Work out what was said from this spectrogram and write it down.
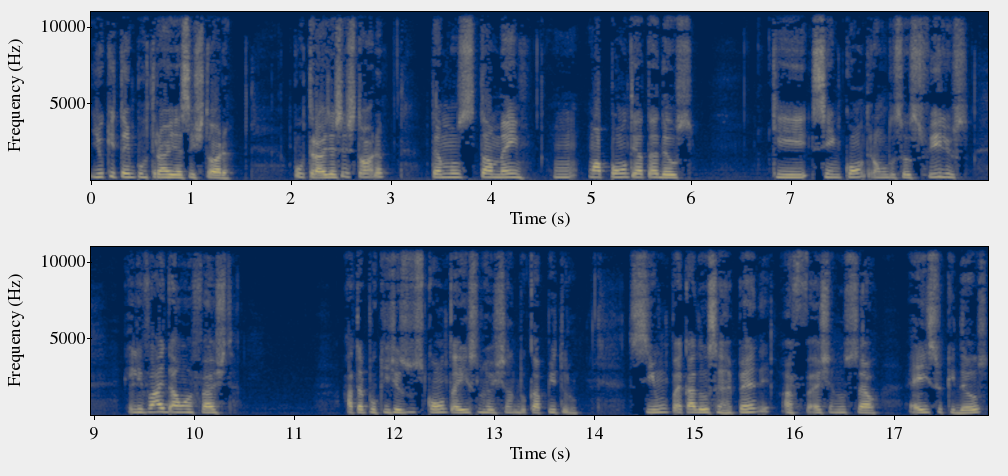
E o que tem por trás dessa história? Por trás dessa história, temos também um, uma ponte até Deus, que se encontra um dos seus filhos, ele vai dar uma festa. Até porque Jesus conta isso no restante do capítulo. Se um pecador se arrepende, a festa é no céu. É isso que Deus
